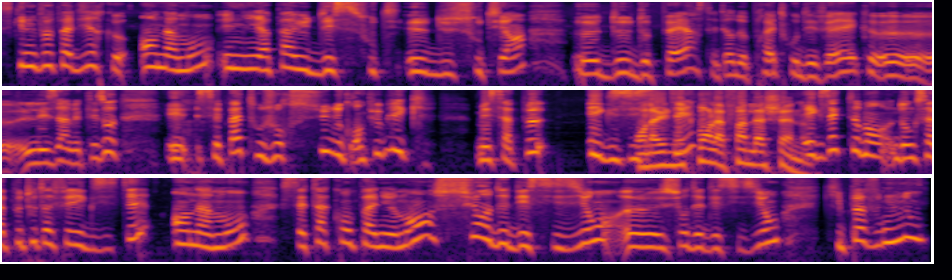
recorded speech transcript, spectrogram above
ce qui ne veut pas dire qu'en amont, il n'y a pas eu euh, du soutien euh, de, de pères, c'est-à-dire de prêtres ou d'évêques, les uns avec les autres. Et c'est pas toujours su du grand public, mais ça peut on a uniquement la fin de la chaîne. Exactement. Donc ça peut tout à fait exister en amont cet accompagnement sur des décisions, euh, sur des décisions qui peuvent nous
